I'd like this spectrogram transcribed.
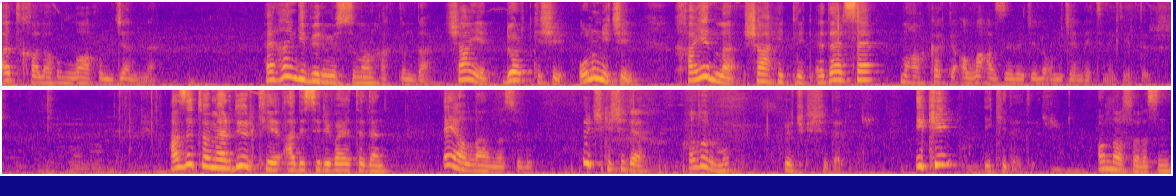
edhalahullahul cennet herhangi bir Müslüman hakkında şayet dört kişi onun için hayırla şahitlik ederse muhakkak ki Allah Azze ve Celle onu cennetine girdirir. Hazreti Ömer diyor ki hadisi rivayet eden ey Allah'ın Resulü üç kişi de olur mu? Üç kişi de diyor. İki, iki de diyor. Ondan sonrasının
